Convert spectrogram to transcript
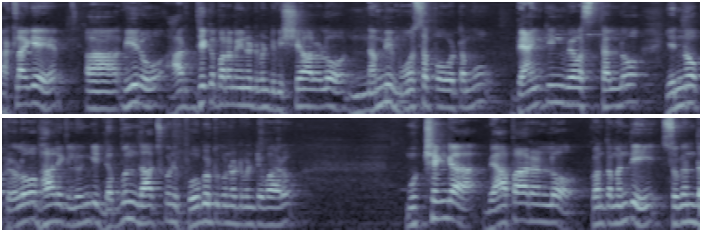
అట్లాగే వీరు ఆర్థికపరమైనటువంటి విషయాలలో నమ్మి మోసపోవటము బ్యాంకింగ్ వ్యవస్థల్లో ఎన్నో ప్రలోభాలకి లొంగి డబ్బును దాచుకొని పోగొట్టుకున్నటువంటి వారు. ముఖ్యంగా వ్యాపారంలో కొంతమంది సుగంధ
